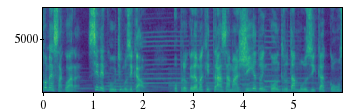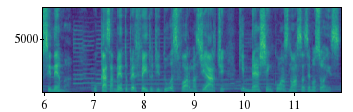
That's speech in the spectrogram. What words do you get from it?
Começa agora Cinecult Musical, o programa que traz a magia do encontro da música com o cinema. O casamento perfeito de duas formas de arte que mexem com as nossas emoções.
